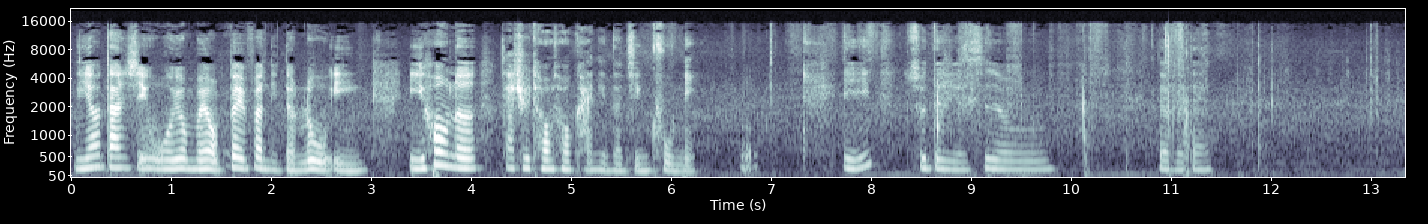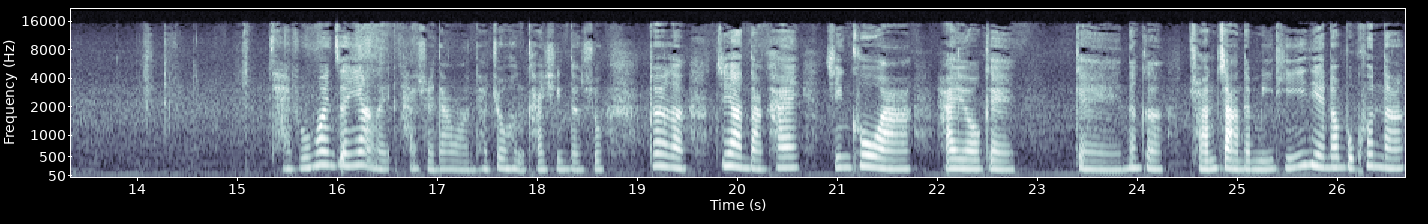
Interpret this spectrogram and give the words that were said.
你要担心我有没有备份你的录音，以后呢再去偷偷开你的金库呢。”咦，说的也是哦，对不对？才不会这样嘞！开水大王他就很开心的说：“对了，既然打开金库啊，还有给给那个船长的谜题一点都不困难，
